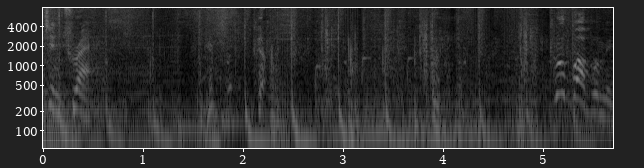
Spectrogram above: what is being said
Switching tracks. Group up with me.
